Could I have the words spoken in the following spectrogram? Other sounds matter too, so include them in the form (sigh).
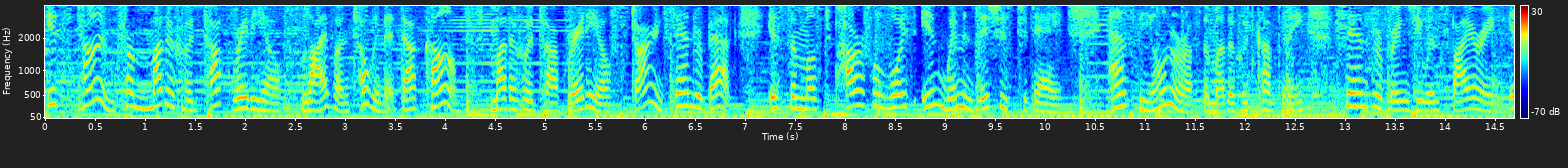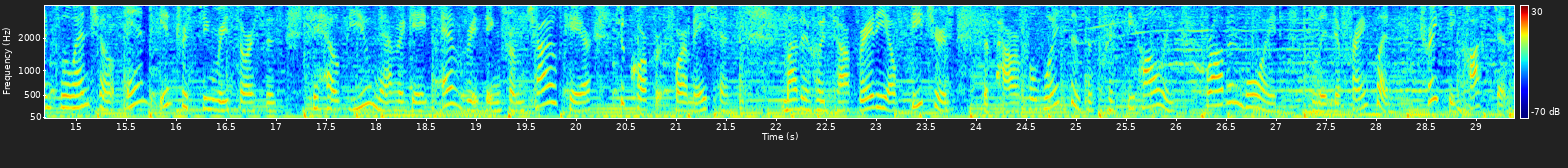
It's time for Motherhood Talk Radio, live on Toginet.com. Motherhood Talk Radio, starring Sandra Beck, is the most powerful voice in women's issues today. As the owner of the Motherhood Company, Sandra brings you inspiring, influential, and interesting resources to help you navigate everything from childcare to corporate formation. Motherhood Talk Radio features the powerful voices of Christy Hawley, Robin Boyd, Linda Franklin, Tracy Costin,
